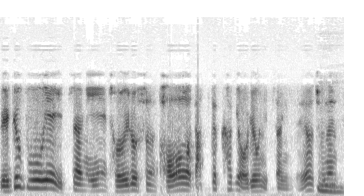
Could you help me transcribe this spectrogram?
외교부의 입장이 저희로서는 더 납득하기 어려운 입장인데요. 저는 음.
